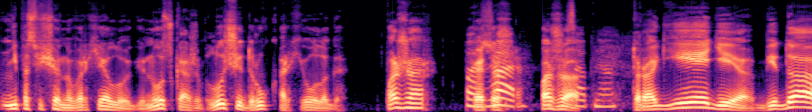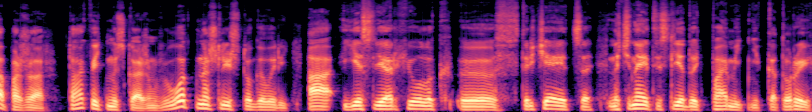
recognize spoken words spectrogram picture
непосвященного в археологию. Ну, скажем, лучший друг археолога – пожар. Пожар. Это пожар. Внезапно. Трагедия, беда, пожар. Так ведь мы скажем, вот нашли, что говорить. А если археолог э, встречается, начинает исследовать памятник, который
